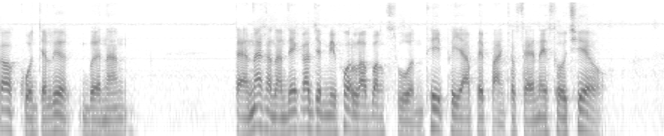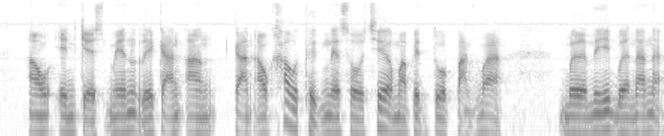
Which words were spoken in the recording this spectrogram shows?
ก็ควรจะเลือกเบอร์นั้น แต่ณขณะนี้ก็จะมีพวกเราบางส่วนที่พยายามไปปั่นกระแสในโซเชียล เอา engagement หรือการอาการเอาเข้าถึงในโซเชียลมาเป็นตัวปั่นว่าเบอร์นี้เบอร์นั้นน่ะ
